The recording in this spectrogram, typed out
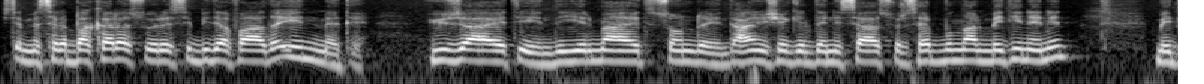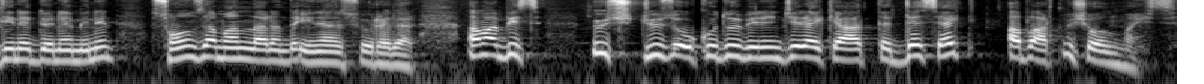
işte mesela Bakara suresi bir defa da inmedi. 100 ayeti indi, 20 ayeti sonra indi. Aynı şekilde Nisa suresi hep bunlar Medine'nin Medine döneminin son zamanlarında inen sureler. Ama biz 3 cüz okudu birinci rekatta desek abartmış olmayız.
